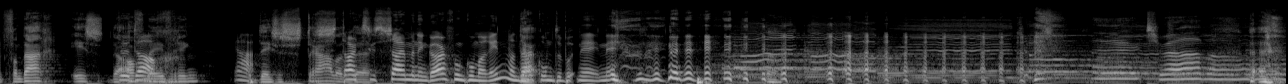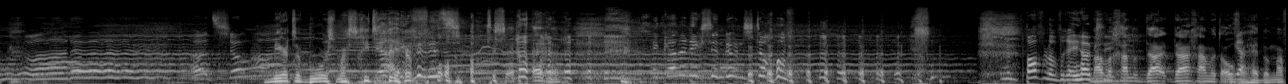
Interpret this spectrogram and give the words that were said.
vandaag is de, De dag. aflevering ja. op deze stralende... Start Simon en Garfunkel maar in, want daar komt de... Nee, nee, nee, nee, nee. nee. het zo... Meerte Boers, maar schiet Ja, weer het vol. zo- Het is echt erg. Ik kan er niks aan doen, stop. een Pavlov-reactie. Maar we gaan het daar, daar gaan we het over Ja. hebben. Maar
